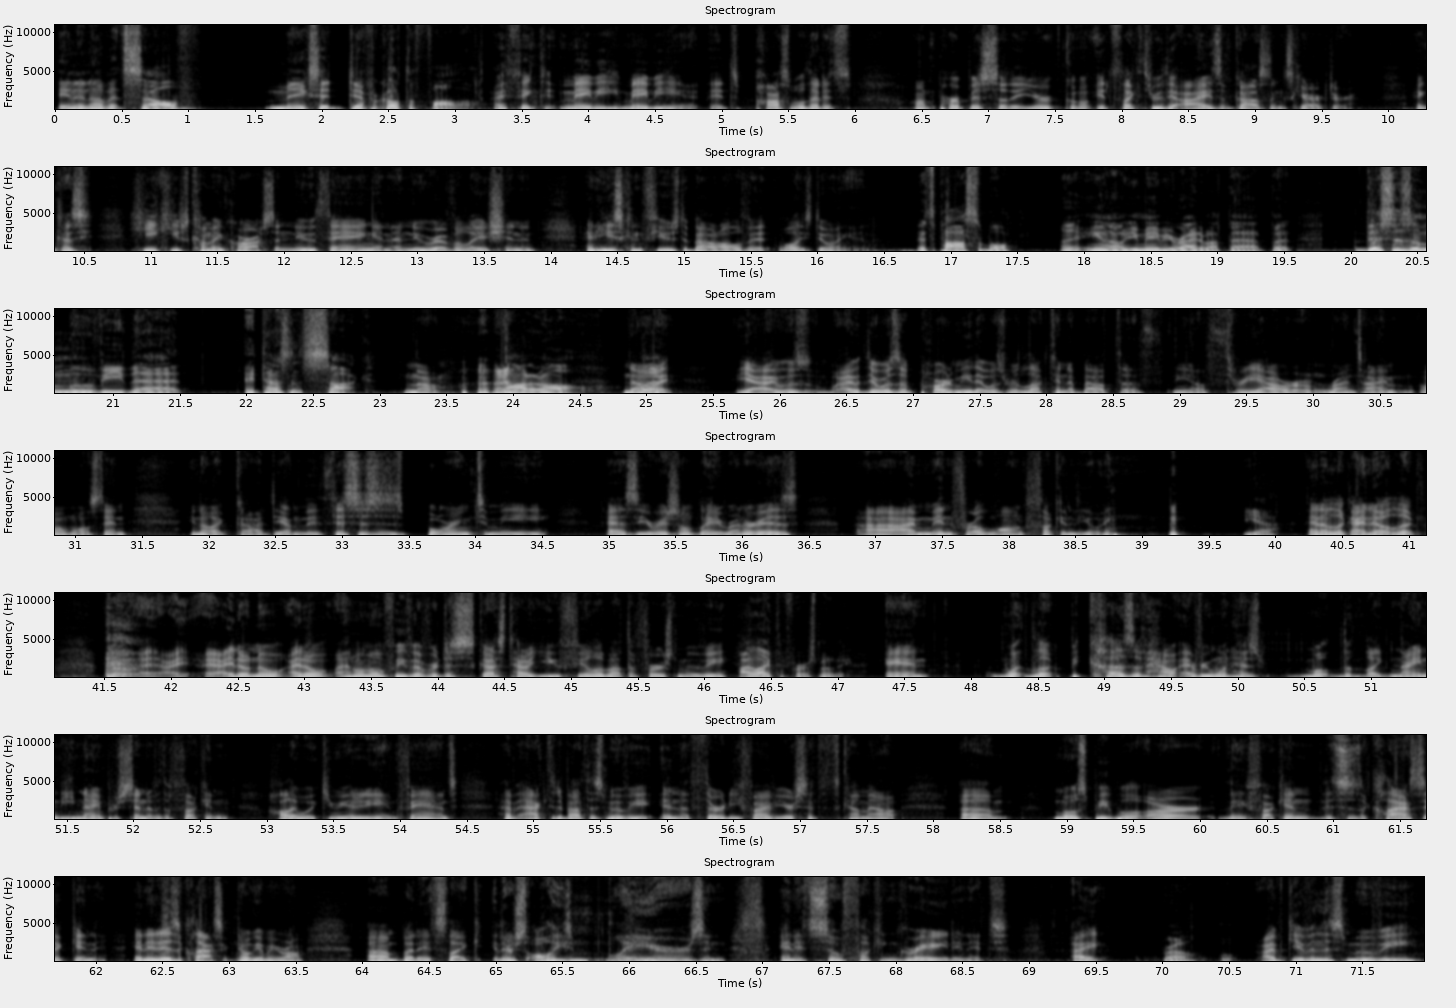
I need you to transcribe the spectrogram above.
in and of itself makes it difficult to follow. I think maybe maybe it's possible that it's on purpose so that you're go- it's like through the eyes of Gosling's character. And because he keeps coming across a new thing and a new revelation, and, and he's confused about all of it while he's doing it. It's possible. Uh, you know, you may be right about that, but this is a movie that it doesn't suck. No, Not at all. No, But- I, yeah, I was. I, there was a part of me that was reluctant about the you know three hour runtime almost, and you know like goddamn, if this is as boring to me as the original Blade Runner is, uh, I'm in for a long fucking viewing. Yeah. And uh, look, I know. Look, I, I I don't know. I don't I don't know if we've ever discussed how you feel about the first movie. I like the first movie. And what look because of how everyone has like 99% of the fucking Hollywood community and fans have acted about this movie in the 35 years since it's come out. Um, most people are they fucking this is a classic and and it is a classic. Don't get me wrong, um, but it's like there's all these layers and and it's so fucking great and it's I Bro, I've given this movie.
